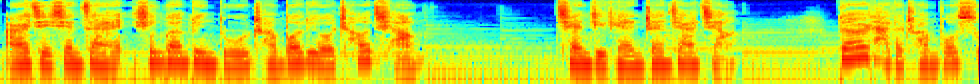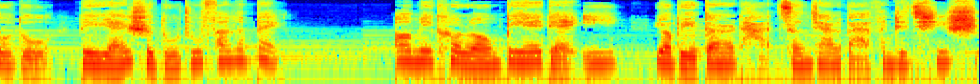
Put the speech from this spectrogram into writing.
而且现在新冠病毒传播力又超强，前几天专家讲，德尔塔的传播速度比原始毒株翻了倍，奥密克戎 BA. 点一又比德尔塔增加了百分之七十，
